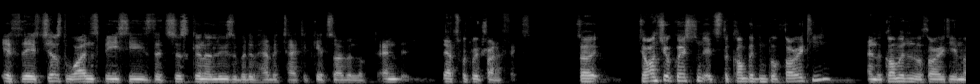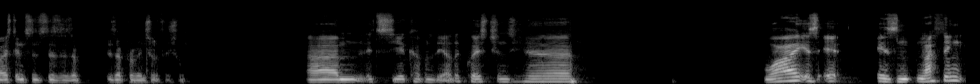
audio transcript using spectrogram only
if there's just one species that's just going to lose a bit of habitat, it gets overlooked. And that's what we're trying to fix. So to answer your question, it's the competent authority, and the competent authority in most instances is a, is a provincial official. Um, let's see a couple of the other questions here. Why is it is nothing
